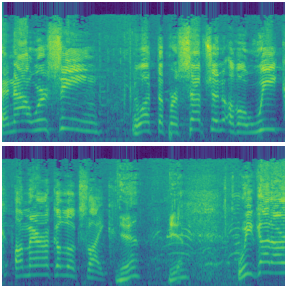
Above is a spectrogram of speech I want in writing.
And now we're seeing what the perception of a weak America looks like. Yeah, yeah. We've got our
